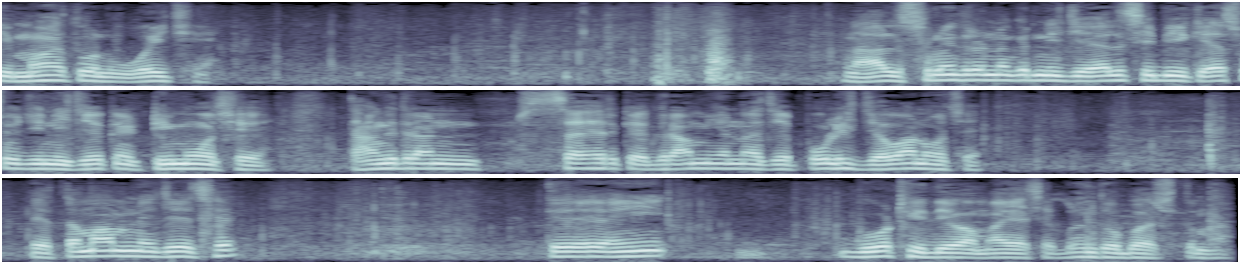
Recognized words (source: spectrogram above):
એ મહત્વનું હોય છે. હાલ સુરેન્દ્રનગરની જે એલસીબી કે એસઓજીની જે કંઈ ટીમો છે ધાંગધ્રા શહેર કે ગ્રામ્યના જે પોલીસ જવાનો છે, એ તમામને જે છે, તે અહીં ગોઠવી દેવામાં આવ્યા છે બંદોબસ્તમાં.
